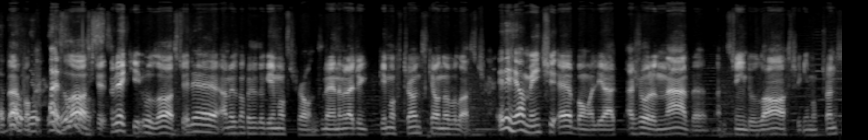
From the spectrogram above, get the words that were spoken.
É bom. Tá bom. eu- Mas eu Lost, gosto. sabia que o Lost, ele é a mesma coisa do Game of Thrones, né? Na verdade, Game of Thrones que é o novo Lost. Ele realmente é bom ali, a, a jornada assistindo Lost e Game of Thrones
